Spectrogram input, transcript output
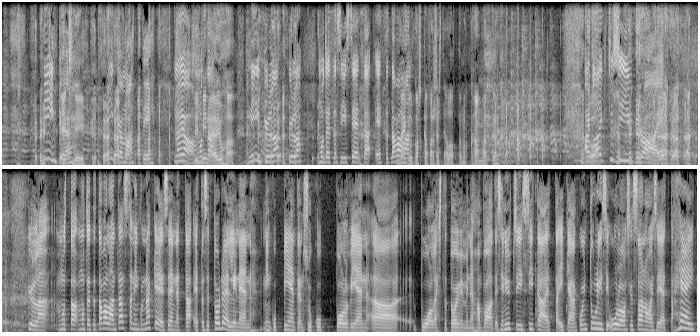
Niinkö? Eiks niin? Niinkö Matti? No joo, Siis mutta... minä ja Juha. Niin, kyllä, kyllä. Mutta että siis se, että, että Mä en tavallaan... kyllä koskaan varsinaisesti aloittanutkaan, Matti. I'd like to see you try. Kyllä, mutta, mutta että tavallaan tässä niin näkee sen, että, että se todellinen niin pienten sukupolvien ää, puolesta toimiminenhan vaatisi nyt siis sitä, että ikään kuin tulisi ulos ja sanoisi, että hei,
